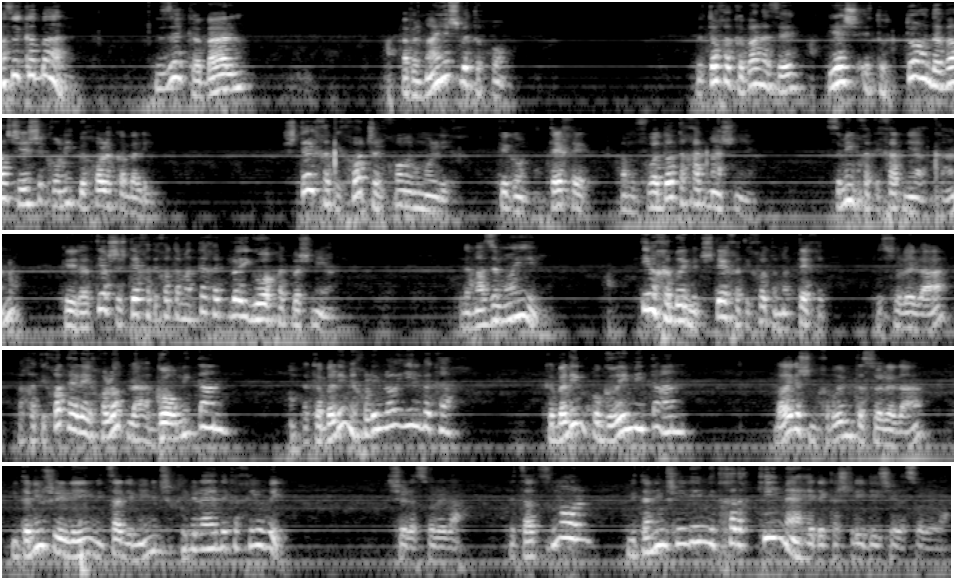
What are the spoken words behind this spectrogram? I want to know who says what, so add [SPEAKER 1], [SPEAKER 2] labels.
[SPEAKER 1] מה זה קבל? זה קבל. אבל מה יש בתוכו? בתוך הקבל הזה יש את אותו הדבר שיש עקרונית בכל הקבלים. שתי חתיכות של חומר מוליך, כגון מתכת, המופרדות אחת מהשנייה. שמים חתיכת נייר כאן, כדי להבטיח ששתי חתיכות המתכת לא ייגעו אחת בשנייה. למה זה מועיל? אם מחברים את שתי חתיכות המתכת לסוללה, החתיכות האלה יכולות לאגור מטען. הקבלים יכולים להועיל בכך. קבלים אוגרים מטען. ברגע שמחברים את הסוללה, מטענים שליליים מצד ימין נמשכים אל ההדק החיובי של הסוללה. לצד שמאל, מטענים שליליים מתחלקים מההדק השלילי של הסוללה.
